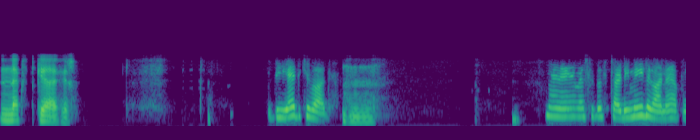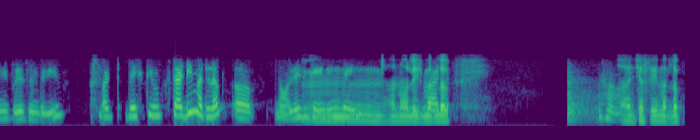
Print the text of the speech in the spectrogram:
नेक्स्ट क्या है फिर? बीएड के बाद। हम्म। मैंने वैसे तो स्टडी में ही लगाना है अपनी पूरी ज़िंदगी बट देखती हूँ। स्टडी मतलब नॉलेज गेनिंग में ही। हम्म, हाँ नॉलेज मतलब हाँ। जैसे मतलब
